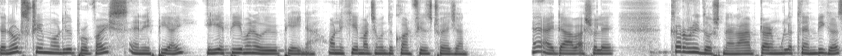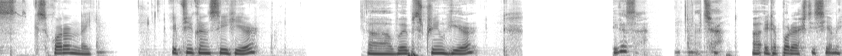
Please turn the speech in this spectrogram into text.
the Node stream module provides an API এই এপিআই মানে ওয়েব এপিআই না। অনেকে মাঝে মধ্যে কনফিউজড হয়ে যান। হ্যাঁ এটা আসলে কারোরই দোষ না। না টার্মগুলো তো অ্যাম্বিগাস কিছু করার নাই। If you can see here web stream here ঠিক আছে? আচ্ছা এটা পরে আসতেছি আমি।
